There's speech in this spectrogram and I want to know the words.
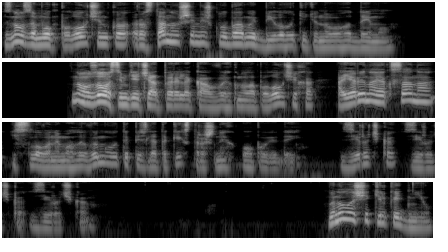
знов замок Половченко, розтанувши між клубами білого тютюнового диму. Ну, зовсім дівчат перелякав. вигукнула Половчиха, а Ярина і Оксана і слова не могли вимовити після таких страшних оповідей. Зірочка, зірочка, зірочка. Минуло ще кілька днів.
